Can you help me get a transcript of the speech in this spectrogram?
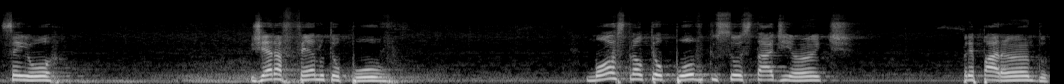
Senhor, gera fé no Teu povo Mostra ao teu povo que o Senhor está adiante, preparando,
